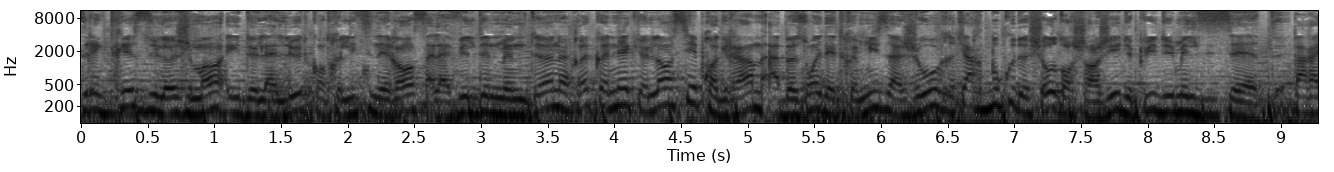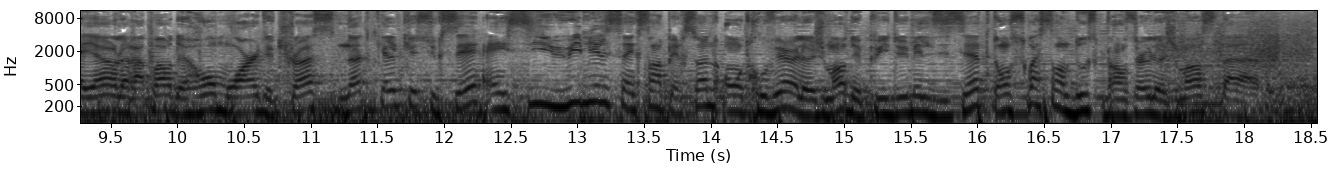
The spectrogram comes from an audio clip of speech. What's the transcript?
directrice du logement et de la lutte contre l'itinérance à la ville d'Edmonton, reconnaît que l'ancien programme a besoin d'être mis à jour car beaucoup de choses ont changé depuis 2017. Par ailleurs, le rapport de Homeward Trust note quelques succès. Ainsi, 8500 personnes ont trouvé un logement depuis 2017, dont 72 dans un logement stable.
